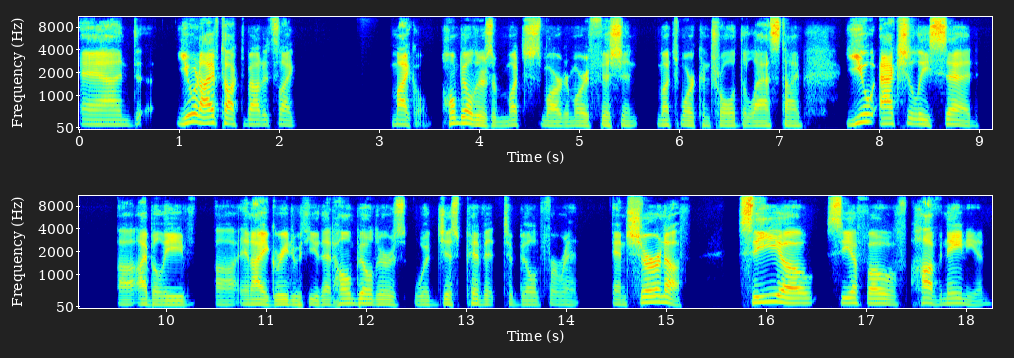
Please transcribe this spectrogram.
And you and I have talked about it's like Michael, home builders are much smarter, more efficient, much more controlled the last time. You actually said, uh, I believe, uh, and I agreed with you that home builders would just pivot to build for rent. And sure enough, CEO, CFO of Hovnanian,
